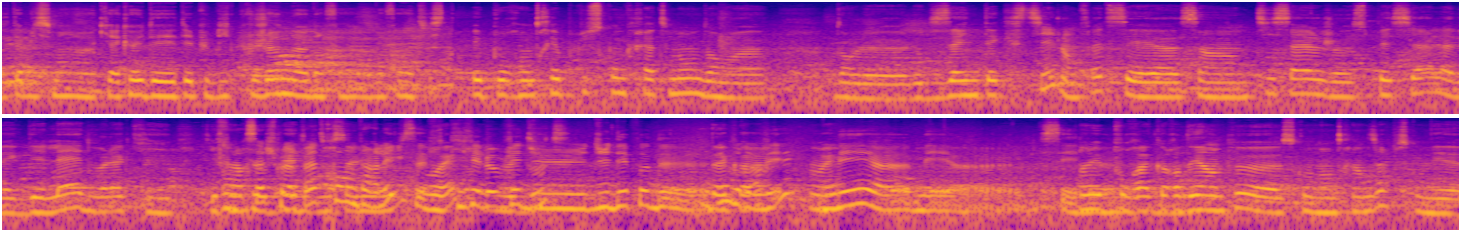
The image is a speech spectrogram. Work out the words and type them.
d'établissements qui accueillent des, des, publics plus jeunes d'enfants autistes. Et pour rentrer plus concrètement dans dans le, design textile, en fait, c'est c'est un tissage spécial avec des LED voilà, qui, qui font Alors ça, je ne peux pas trop en parler, c'est ouais, qui fait l'objet du, du, dépôt de, de brevet, ouais. mais, euh, mais euh, c'est... Oui, le... pour raccorder un peu euh, ce qu'on est en train de dire, puisqu'on est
